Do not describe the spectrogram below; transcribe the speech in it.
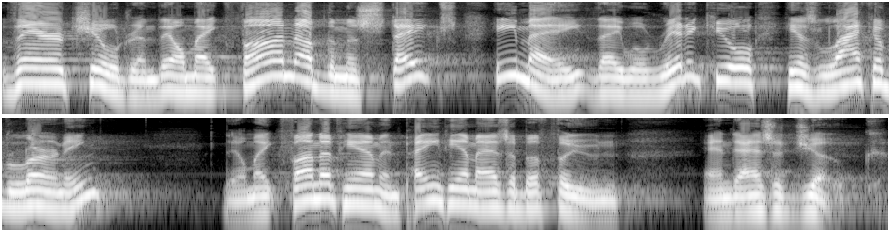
their children. They'll make fun of the mistakes he made. They will ridicule his lack of learning. They'll make fun of him and paint him as a buffoon and as a joke.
